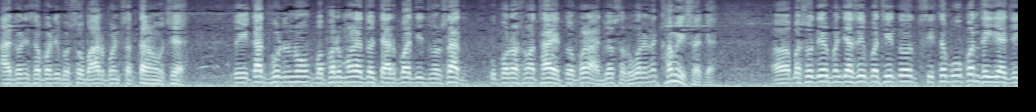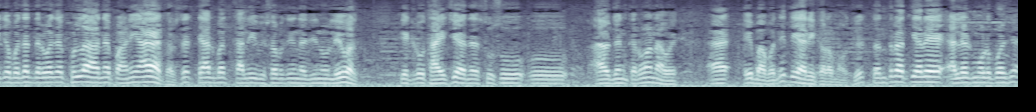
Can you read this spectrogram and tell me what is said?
આજવાની સપાટી બસો બાર પોઈન્ટ સત્તાણું છે. તો એકાદ ફૂટનું બફર મળે તો ચાર પાંચ ઇંચ વરસાદ ઉપરવાસમાં થાય તો પણ આજવા સરોવર એને ખમી શકે. બસો તેર પંચ્યાસી પછી તો સિસ્ટમ ઓપન થઈ જાય છે કે બધા દરવાજા ખુલ્લા અને પાણી આયા કરશે. ત્યારબાદ ખાલી વિશ્વામિત્રી નદીનું લેવલ કેટલું થાય છે અને શું શું આયોજન કરવાના હોય એ બાબતની તૈયારી કરવામાં આવતી તંત્ર અત્યારે એલર્ટ મોડ પર છે.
